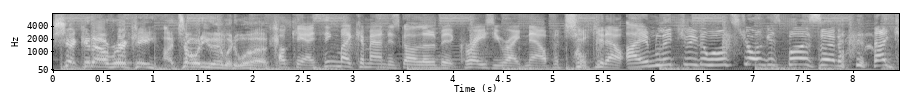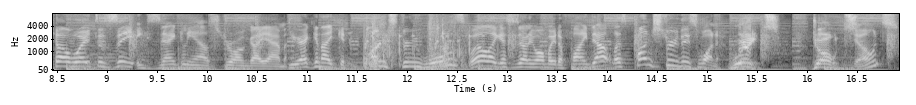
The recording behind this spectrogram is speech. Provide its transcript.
Check it out, Ricky. I told you it would work. Okay, I think my commander's gone a little bit crazy right now, but check it out. I am literally the world's strongest person. I can't wait to see exactly how strong I am. Do you reckon I can punch through walls? Well, I guess there's only one way to find out. Let's punch through this one. Wait! Don't! Don't?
